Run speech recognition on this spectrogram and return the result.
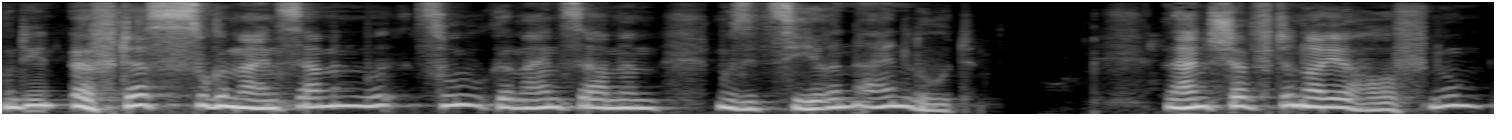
und ihn öfters zu, gemeinsamen, zu gemeinsamem Musizieren einlud. Lansch schöpfte neue Hoffnung,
